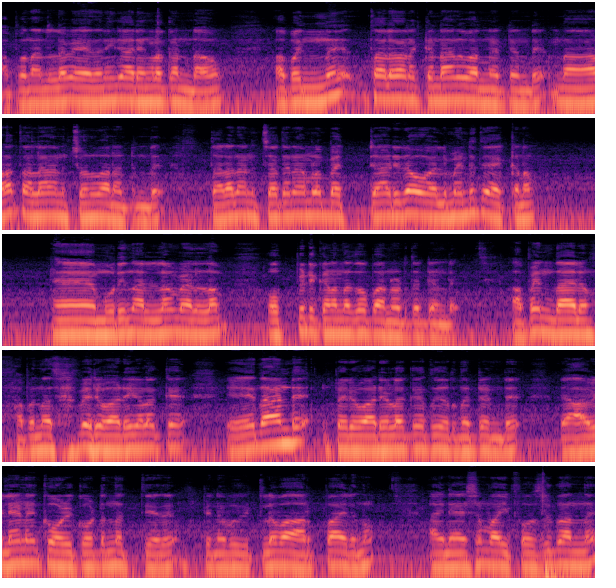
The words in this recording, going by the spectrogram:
അപ്പോൾ നല്ല വേദനയും കാര്യങ്ങളൊക്കെ ഉണ്ടാവും. അപ്പോൾ ഇന്ന് തല നനക്കണ്ടെന്ന് പറഞ്ഞിട്ടുണ്ട്. നാളെ തല നനച്ചോന്ന് പറഞ്ഞിട്ടുണ്ട്. തല നനച്ചാൽ തന്നെ നമ്മൾ ബെറ്റാടിയുടെ ഓയിൽമെന്റ് തേക്കണം. മുറി നല്ല വെള്ളം ഒപ്പിടിക്കണം എന്നൊക്കെ പറഞ്ഞു കൊടുത്തിട്ടുണ്ട്. അപ്പോൾ എന്തായാലും അപ്പോൾ വെച്ചാൽ പരിപാടികളൊക്കെ ഏതാണ്ട് പരിപാടികളൊക്കെ തീർന്നിട്ടുണ്ട്. രാവിലെയാണ് കോഴിക്കോട്ട് നിന്ന് എത്തിയത്. പിന്നെ വീട്ടിൽ വാർപ്പായിരുന്നു. അതിനുശേഷം വൈഫ് ഹൗസിൽ വന്ന്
